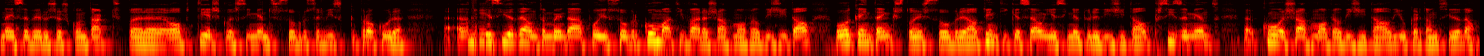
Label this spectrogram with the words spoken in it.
nem saber os seus contactos para obter esclarecimentos sobre o serviço que procura. A linha Cidadão também dá apoio sobre como ativar a chave móvel digital ou a quem tem questões sobre autenticação e assinatura digital, precisamente eh, com a chave móvel digital e o cartão de cidadão.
